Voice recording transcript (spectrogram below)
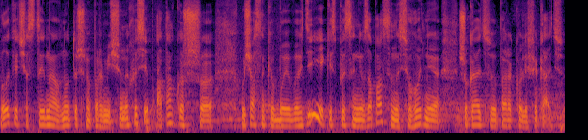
велика частина внутрішньопереміщених осіб, а також е, учасників бойових дій, які списані в запаси на сьогодні шукають свою перекваліфікацію.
